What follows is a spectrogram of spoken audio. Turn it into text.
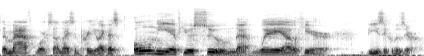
The math works out nice and pretty like this only if you assume that way out here v is equal to 0.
